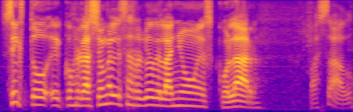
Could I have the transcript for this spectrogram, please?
Sixto, eh, con relación al desarrollo del año escolar pasado.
